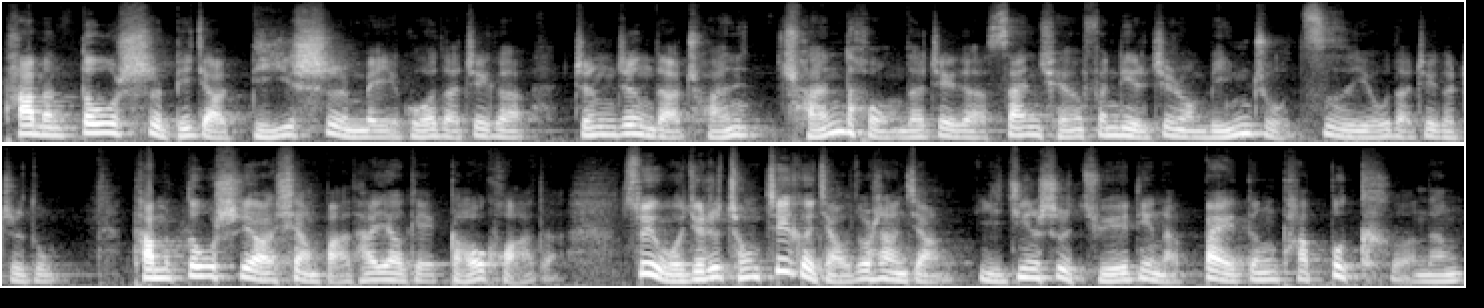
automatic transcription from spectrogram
他们都是比较敌视美国的这个真正的传传统的这个三权分立的这种民主自由的这个制度，他们都是要想把它要给搞垮的。所以我觉得从这个角度上讲，已经是决定了拜登他不可能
